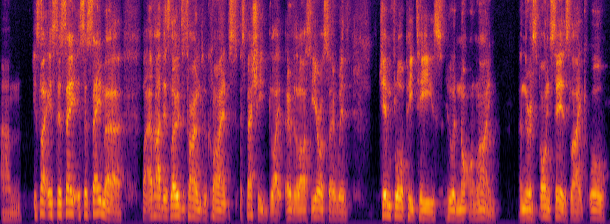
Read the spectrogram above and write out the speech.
Um, it's like it's the same it's the same uh like i've had this loads of times with clients especially like over the last year or so with gym floor pts who are not online. And the response is like well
